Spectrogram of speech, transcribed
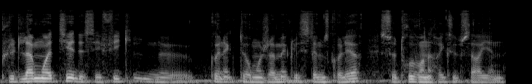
plus de la moitié de ces filles qui ne connecteront jamais avec le système scolaire se trouvent en Afrique subsaharienne.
